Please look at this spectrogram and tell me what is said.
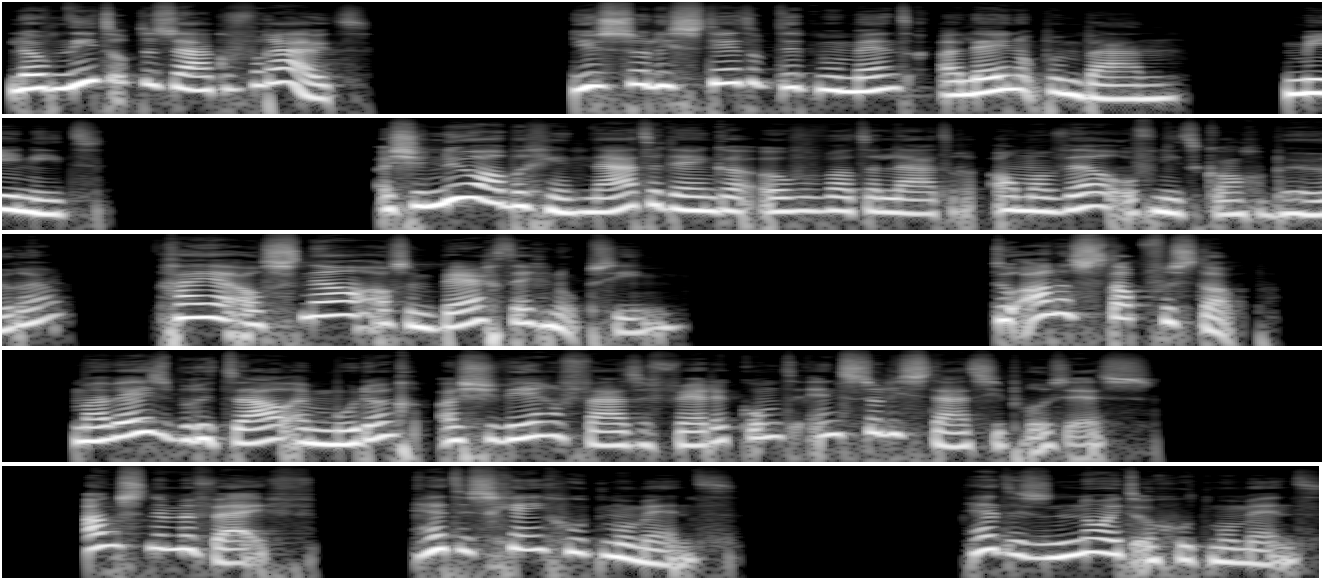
loop niet op de zaken vooruit. Je solliciteert op dit moment alleen op een baan, meer niet. Als je nu al begint na te denken over wat er later allemaal wel of niet kan gebeuren, ga je al snel als een berg tegenop zien. Doe alles stap voor stap, maar wees brutaal en moedig als je weer een fase verder komt in het sollicitatieproces. Angst nummer 5. Het is geen goed moment. Het is nooit een goed moment.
